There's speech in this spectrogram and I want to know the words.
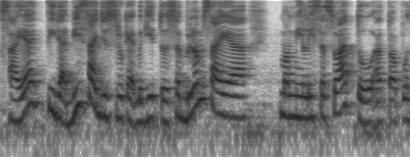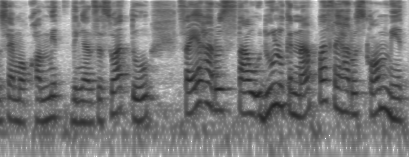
saya tidak bisa justru kayak begitu. Sebelum saya memilih sesuatu ataupun saya mau komit dengan sesuatu, saya harus tahu dulu kenapa saya harus komit.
